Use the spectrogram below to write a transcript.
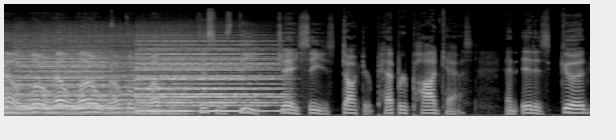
Hello, hello, welcome, welcome. This is the JC's Dr. Pepper podcast, and it is good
